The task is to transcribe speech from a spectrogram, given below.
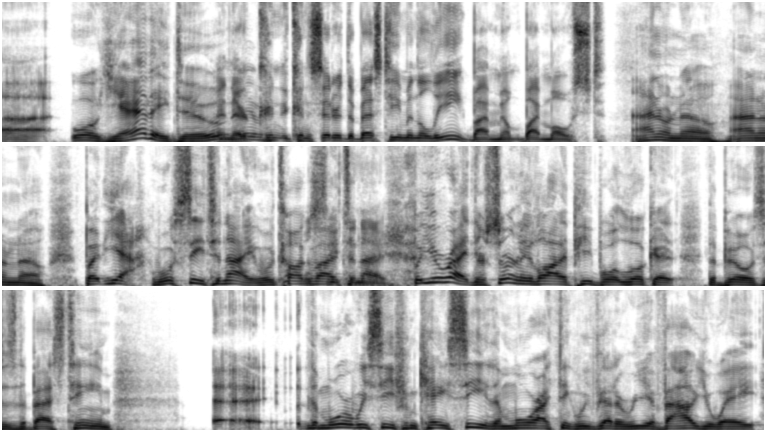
Mean, well, yeah, they do. And they're con- considered the best team in the league by by most. I don't know. I don't know. But yeah, we'll see tonight. We'll talk We'll about it tonight. tonight. But you're right. There's certainly a lot of people that look at the Bills as the best team. Uh, the more we see from KC, the more I think we've got to reevaluate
